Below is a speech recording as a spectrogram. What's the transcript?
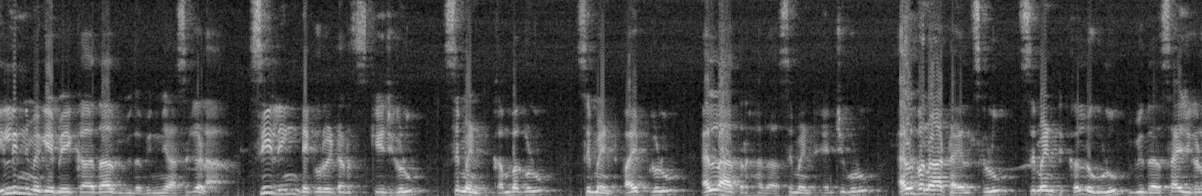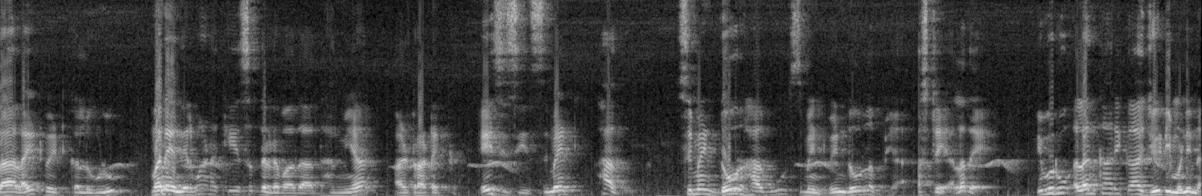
ಇಲ್ಲಿ ನಿಮಗೆ ಬೇಕಾದ ವಿವಿಧ ವಿನ್ಯಾಸಗಳ ಸೀಲಿಂಗ್ ಡೆಕೋರೇಟರ್ಸ್ ಕೇಜ್ಗಳು, ಸಿಮೆಂಟ್ ಕಂಬಗಳು ಸಿಮೆಂಟ್ ಪೈಪ್ಗಳು, ಎಲ್ಲಾ ತರಹದ ಸಿಮೆಂಟ್ ಹೆಂಚುಗಳು, ಎಲ್ಬನಾ ಟೈಲ್ಸ್ಗಳು, ಸಿಮೆಂಟ್ ಕಲ್ಲುಗಳು, ವಿವಿಧ ಸೈಜ್ಗಳ ಲೈಟ್ ವೇಟ್ ಕಲ್ಲುಗಳು, ಮನೆ ನಿರ್ಮಾಣಕ್ಕೆ ಸದೃಢವಾದ ಧಾಲ್ಮಿಯಾ ಅಲ್ಟ್ರಾಟೆಕ್, ಎಸಿಸಿ ಸಿಮೆಂಟ್ ಹಾಗೂ ಸಿಮೆಂಟ್ ಡೋರ್ ಹಾಗೂ ಸಿಮೆಂಟ್ ವಿಂಡೋ ಲಭ್ಯ. ಅಷ್ಟೇ ಅಲ್ಲದೆ, ಇವರು ಅಲಂಕಾರಿಕ ಜೇಡಿ ಮಣ್ಣಿನ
